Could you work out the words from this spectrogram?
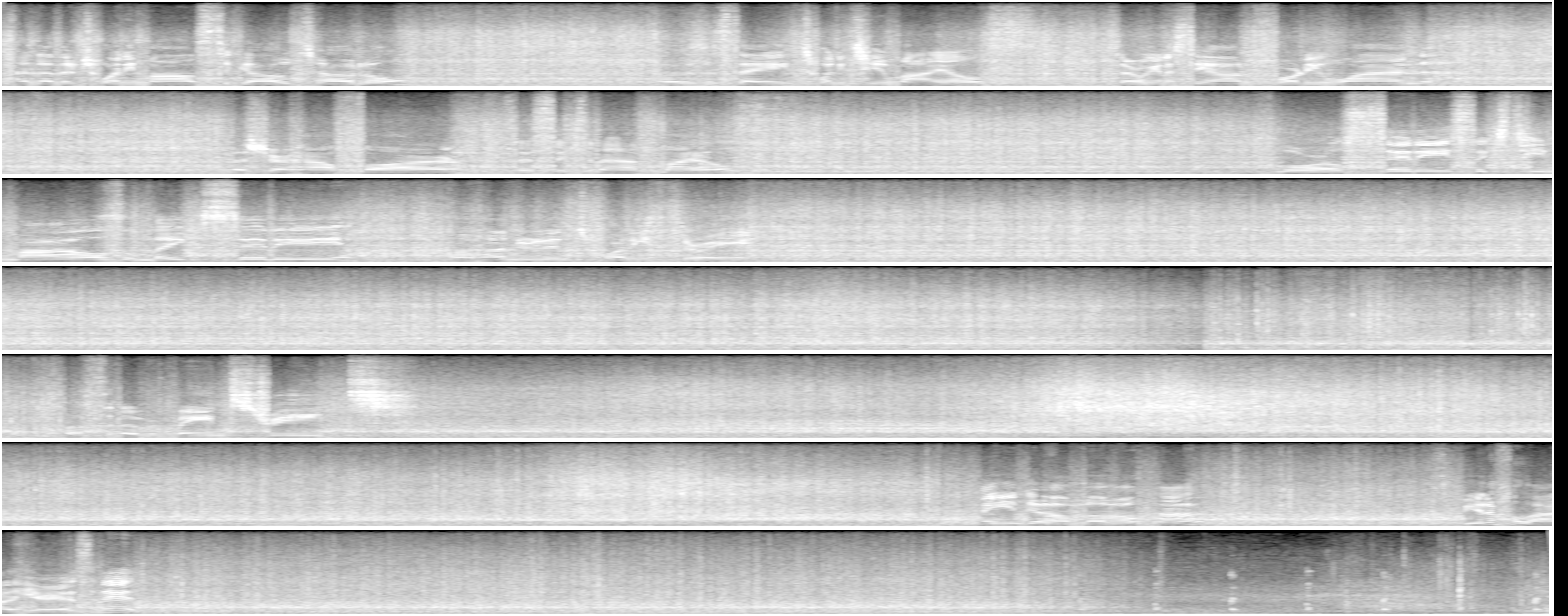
another 20 miles to go total. I was to say 22 miles. So we're gonna stay on 41. I'm not sure how far. It says six and a half miles. Floral City, 16 miles. Lake City, 123. Crossing Main Street. How you doing, Momo, huh? It's beautiful out here, isn't it?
